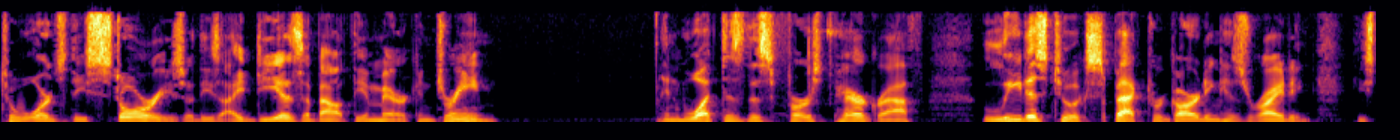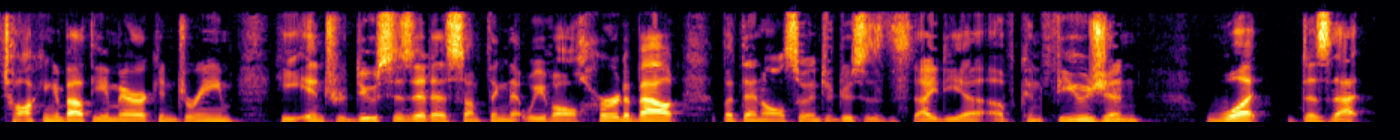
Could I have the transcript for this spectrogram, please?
towards these stories or these ideas about the American dream? And what does this first paragraph lead us to expect regarding his writing? He's talking about the American dream. He introduces it as something that we've all heard about, but then also introduces this idea of confusion. What does that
